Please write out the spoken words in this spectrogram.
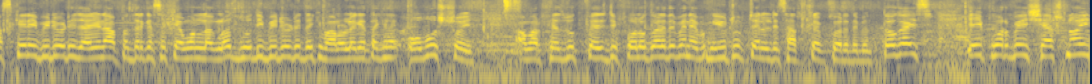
আজকের এই ভিডিওটি জানি না আপনাদের কাছে কেমন লাগল। যদি ভিডিওটি দেখে ভালো লেগে থাকে, অবশ্যই আমার ফেসবুক পেজটি ফলো করে দেবেন এবং ইউটিউব চ্যানেলটি সাবস্ক্রাইব করে দেবেন। তো গাইস এই পর্বেই শেষ নয়।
